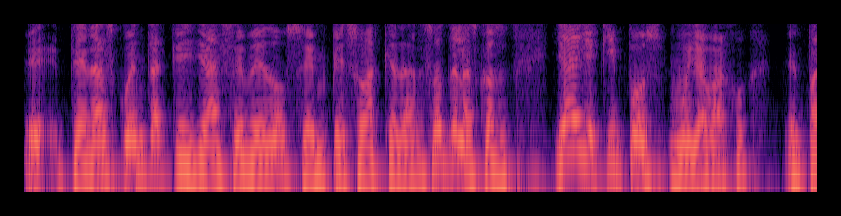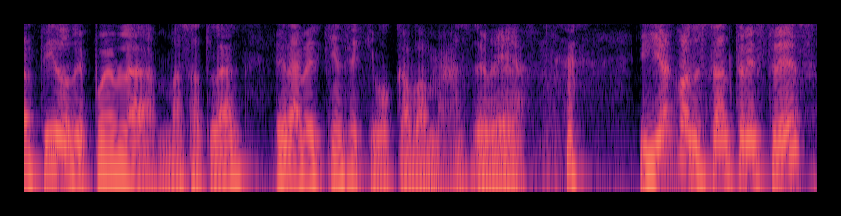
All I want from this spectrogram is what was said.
eh, te das cuenta que ya Acevedo se empezó a quedar. Son de las cosas. Ya hay equipos muy abajo. El partido de Puebla-Mazatlán era ver quién se equivocaba más, de veras. y ya cuando están 3-3,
